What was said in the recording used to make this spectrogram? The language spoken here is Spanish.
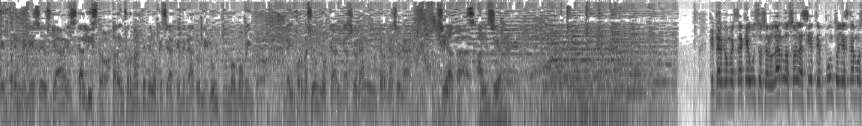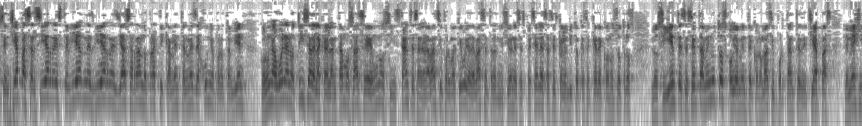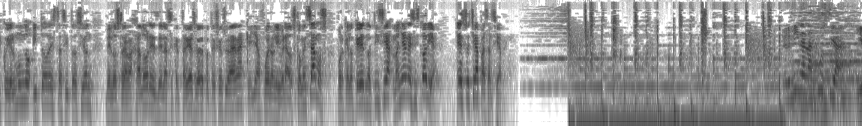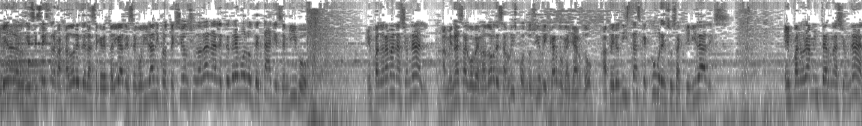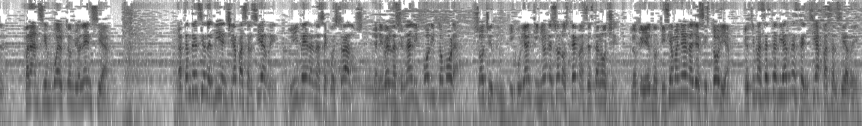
Efren Meneses ya está listo para informarte de lo que se ha generado en el último momento. La información local, nacional e internacional. Chiapas al cierre. ¿Qué tal? ¿Cómo está? Qué gusto saludarlos. Son las 7 en punto. Ya estamos en Chiapas al cierre este viernes, viernes ya cerrando prácticamente el mes de junio, pero también con una buena noticia de la que adelantamos hace unos instantes en el avance informativo y además en transmisiones especiales. Así es que lo invito a que se quede con nosotros los siguientes 60 minutos, obviamente con lo más importante de Chiapas, de México y el mundo y toda esta situación de los trabajadores de la Secretaría de Seguridad de Protección Ciudadana que ya fueron liberados. Comenzamos, porque lo que hoy es noticia, mañana es historia. Esto es Chiapas al cierre. Termina la angustia. Liberan a los 16 trabajadores de la Secretaría de Seguridad y Protección Ciudadana. Le tendremos los detalles en vivo. En panorama nacional, amenaza gobernador de San Luis Potosí Ricardo Gallardo a periodistas que cubren sus actividades. En panorama internacional, Francia envuelto en violencia. La tendencia del día en Chiapas al cierre, liberan a secuestrados. Y a nivel nacional, Hipólito Mora, Xochitl y Julián Quiñones son los temas de esta noche. Lo que ya es noticia mañana ya es historia. Esto este viernes en Chiapas al cierre.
